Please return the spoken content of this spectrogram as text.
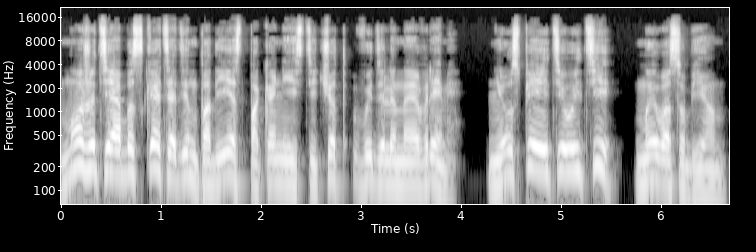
Можете обыскать один подъезд, пока не истечет выделенное время. Не успеете уйти, мы вас убьем.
